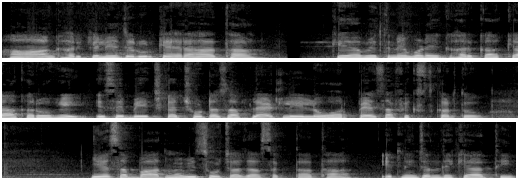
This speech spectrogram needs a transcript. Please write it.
हाँ घर के लिए ज़रूर कह रहा था कि अब इतने बड़े घर का क्या करोगी? इसे बेचकर छोटा सा फ्लैट ले लो और पैसा फिक्स कर दो। यह सब बाद में भी सोचा जा सकता था। इतनी जल्दी क्या थी?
